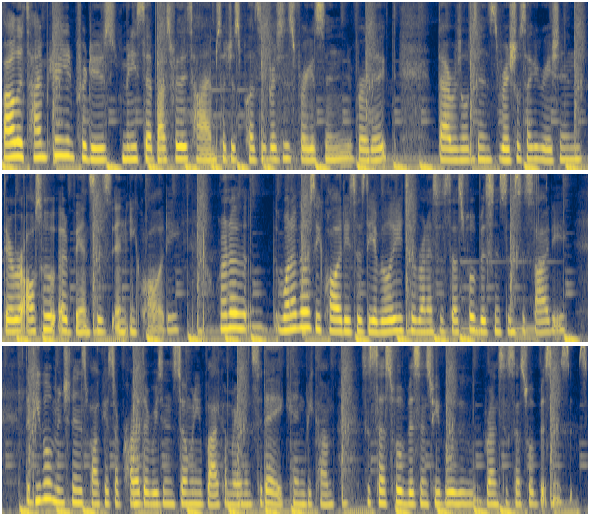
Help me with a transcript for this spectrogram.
While the time period produced many setbacks for the time, such as Plessy versus Ferguson verdict that resulted in racial segregation, there were also advances in equality. One of, one of those equalities is the ability to run a successful business in society. The people mentioned in this podcast are part of the reason so many black Americans today can become successful business people who run successful businesses.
